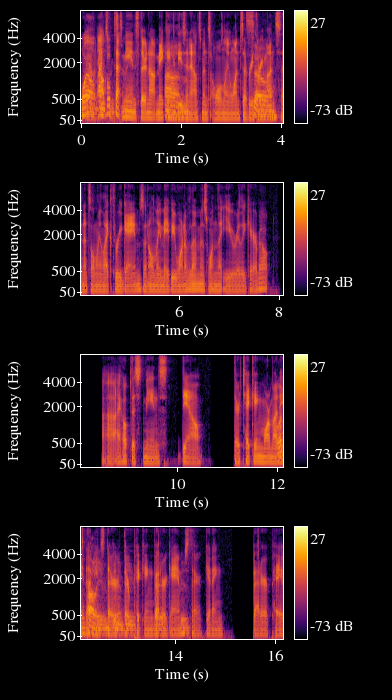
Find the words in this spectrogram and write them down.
Well, I hope that means they're not making these Um, announcements only once every three months, and it's only like three games, and only maybe one of them is one that you really care about. Uh, I hope this means you know they're taking more money. that's that means they're they're be picking better games. is. They're getting better pay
